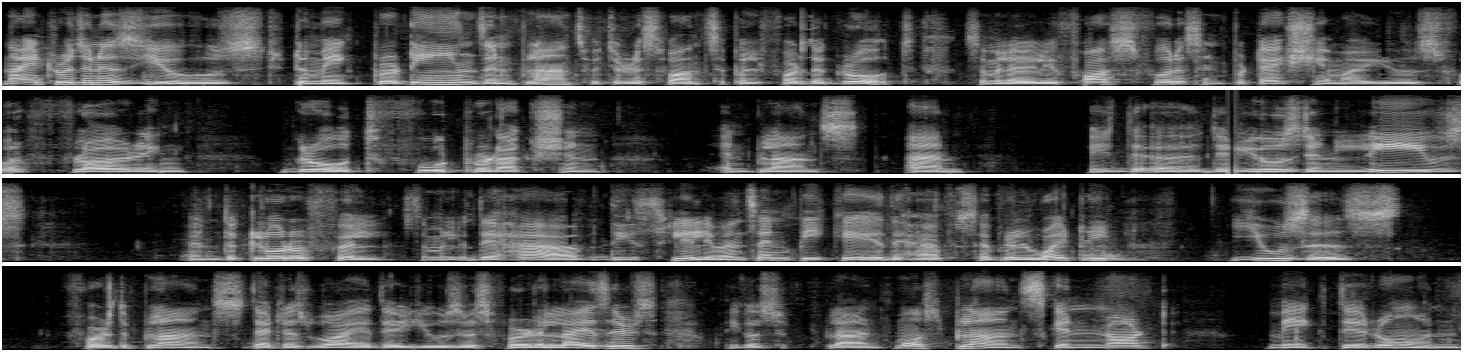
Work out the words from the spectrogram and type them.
nitrogen is used to make proteins in plants which are responsible for the growth. Similarly, phosphorus and potassium are used for flowering, growth, food production in plants and uh, they're used in leaves, and the chlorophyll similar they have these three elements NPK they have several vital uses for the plants. That is why they're used as fertilizers because plant most plants cannot make their own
